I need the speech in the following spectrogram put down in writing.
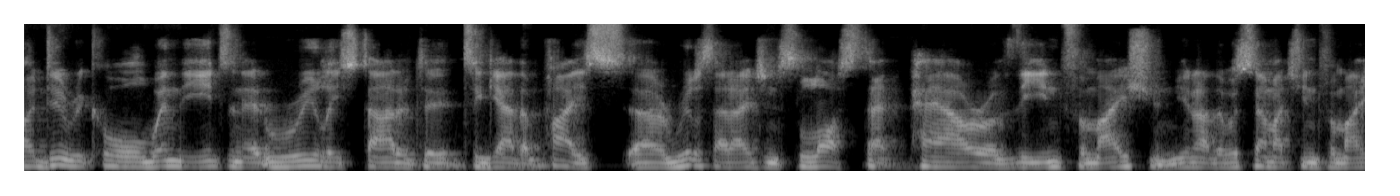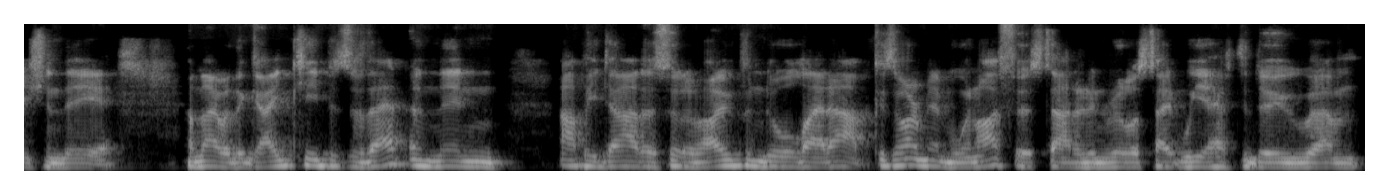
I do recall when the internet really started to, to gather pace, uh, real estate agents lost that power of the information. You know, there was so much information there, and they were the gatekeepers of that. And then RP Data sort of opened all that up. Because I remember when I first started in real estate, we have to do um,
